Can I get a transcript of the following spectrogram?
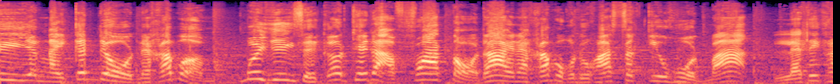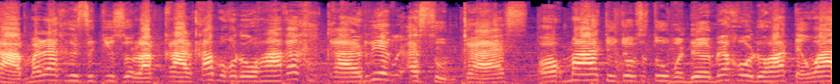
ดียังไงก็โดดนะครับผมเมื่อยิงเสร็จก็ใช้ดาบฟาดต่อได้นะครับผมดูฮะสกิลโหดมาก และที่ขาดไม่ได้คือสกิลสุดหลักการครับผมดูฮะก็คือการเรียกอสูรแก๊สออกมาจู่โจมศัตรูเหมือนเดิมนะคุณดูฮะแต่ว่า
